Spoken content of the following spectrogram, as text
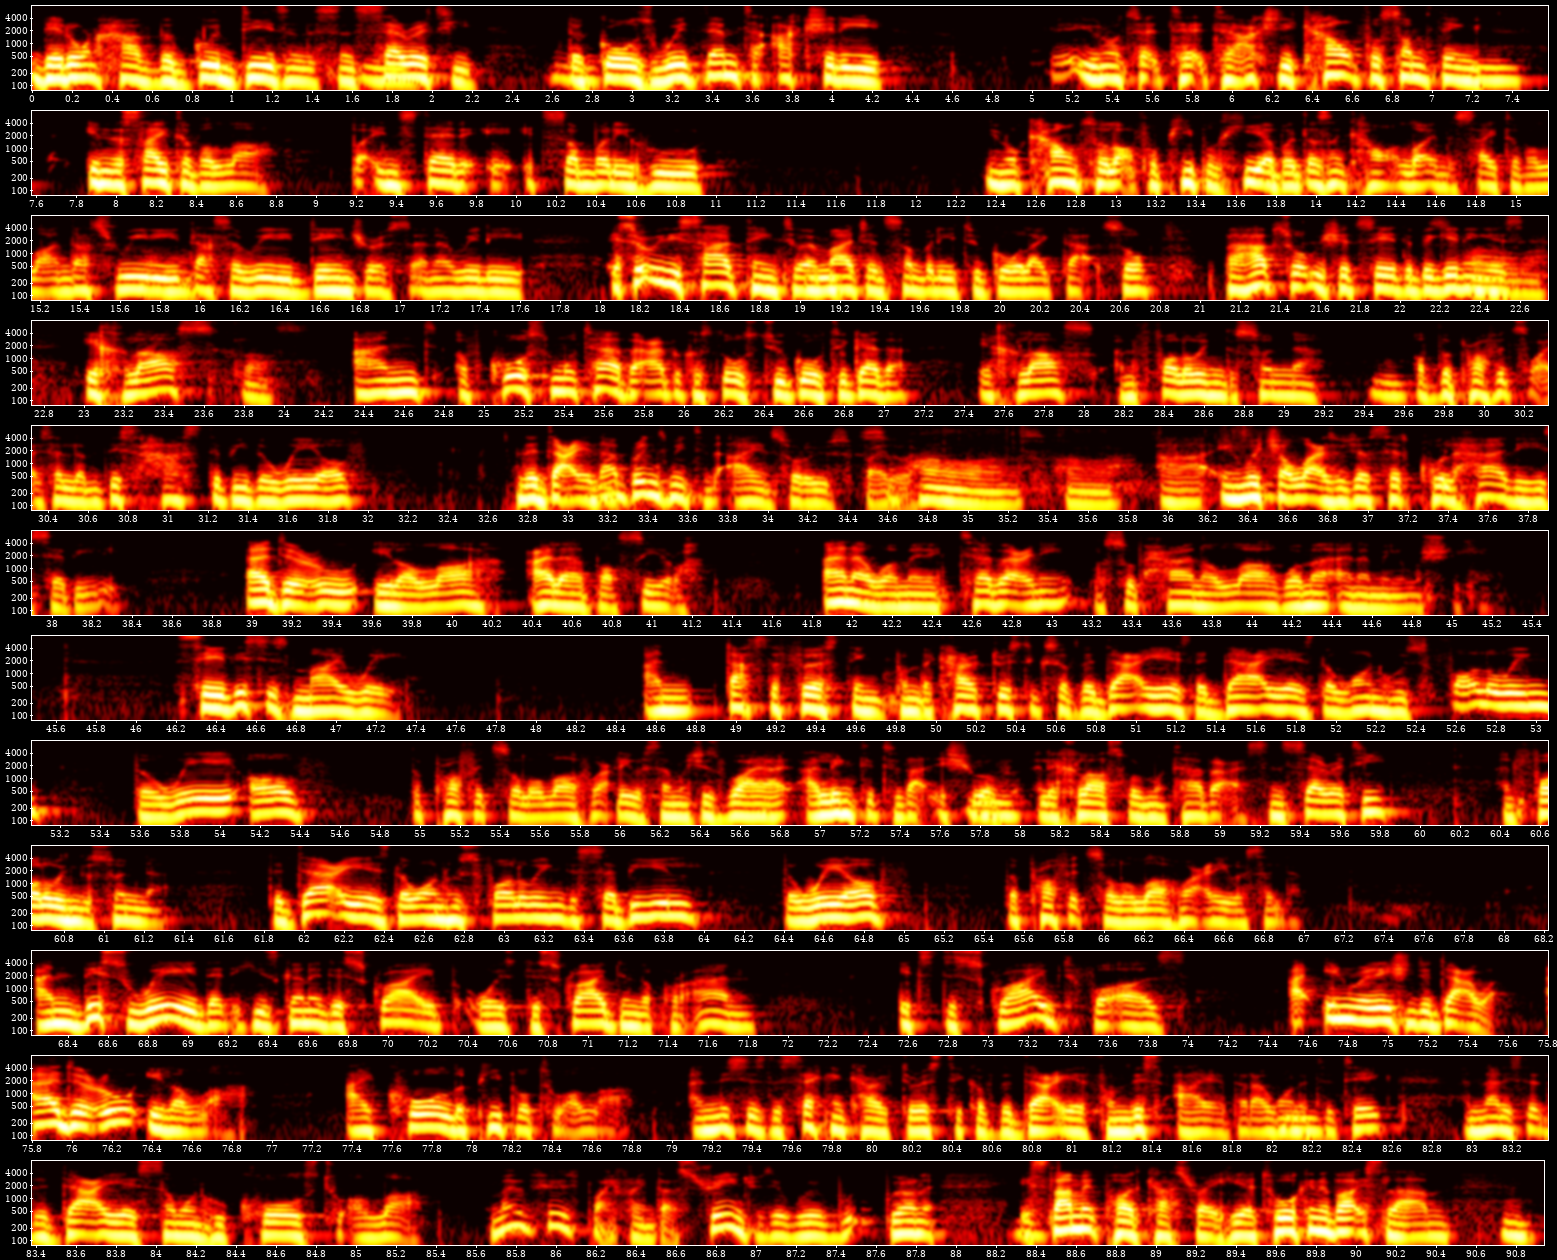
they don't have the good deeds and the sincerity that goes with them to actually you know to, to, to actually count for something in the sight of Allah But instead it- it's somebody who you know counts a lot for people here but doesn't count a lot in the sight of Allah and that's really that's a really dangerous and a really it's a really sad thing to imagine somebody to go like that so perhaps what we should say at the beginning is ikhlas Class. and of course mutaba'ah because those two go together ikhlas and following the sunnah of the Prophet ﷺ. this has to be the way of the da'iyah that brings me to the ayah in Surah Yusuf by the way Subhanallah, subhanallah. uh, in which Allah Azza wa Jalla said, قُلْ هذه سبيلي أدعو إلى الله على بصيرة أنا ومن اتبعني وسبحان الله وما أنا من المشركين. Say, this is my way. And that's the first thing from the characteristics of the da'iyah is the da'iyah is the one who's following the way of the Prophet sallallahu alaihi wasallam, which is why I, I linked it to that issue of al-ikhlas wal mutaba'ah, sincerity and following the sunnah. The da'iyah is the one who's following the sabil, the way of the Prophet sallallahu alaihi wasallam. And this way that he's going to describe or is described in the Quran, it's described for us uh, in relation to da'wah. Ad'u ilallah. I call the people to Allah. And this is the second characteristic of the da'iyah from this ayah that I wanted to take, and that is that the da'iyah is someone who calls to Allah. Maybe people might find that strange. We're on an Islamic podcast right here talking about Islam,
